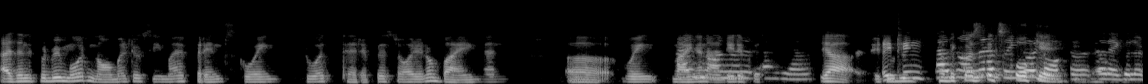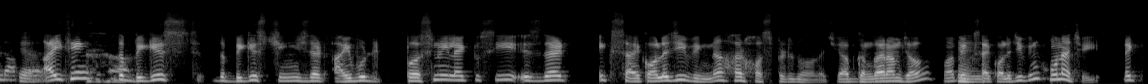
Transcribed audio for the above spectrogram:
As in, it would be more normal to see my friends going to a therapist or you know buying and uh going buying an normal, antidepressant. uh, yeah. Yeah, it I would think Yeah, because it's okay. a doctor, a regular doctor. Yeah. I think the biggest the biggest change that I would personally like to see is that एक साइकोलॉजी विंग ना हर हॉस्पिटल में होना चाहिए आप गंगाराम जाओ वहाँ पे एक हम्म। साइकोलॉजी विंग होना चाहिए लाइक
